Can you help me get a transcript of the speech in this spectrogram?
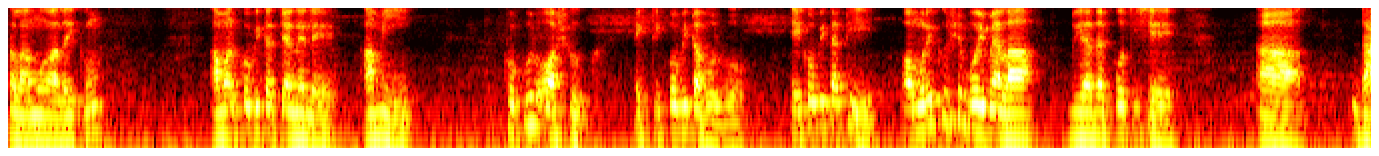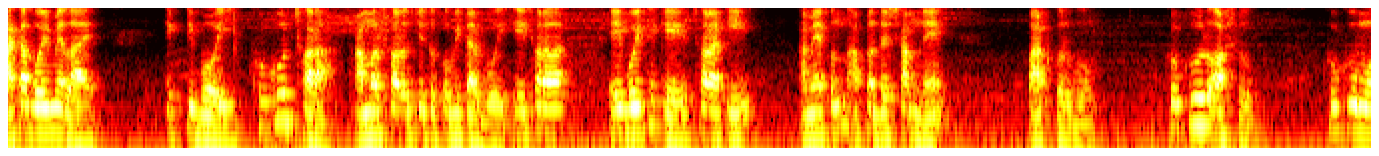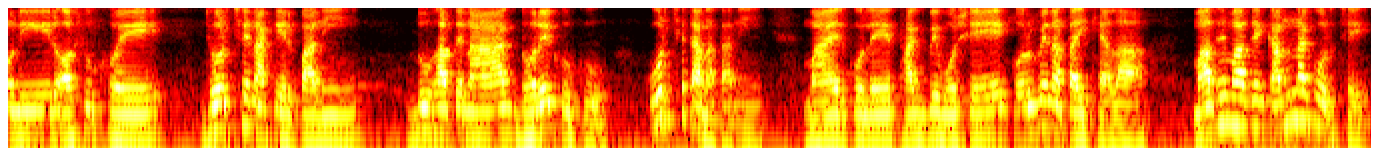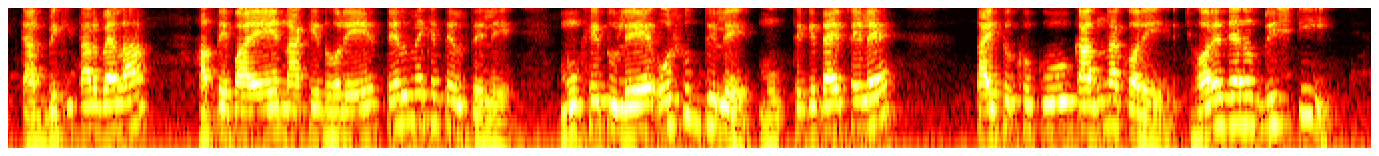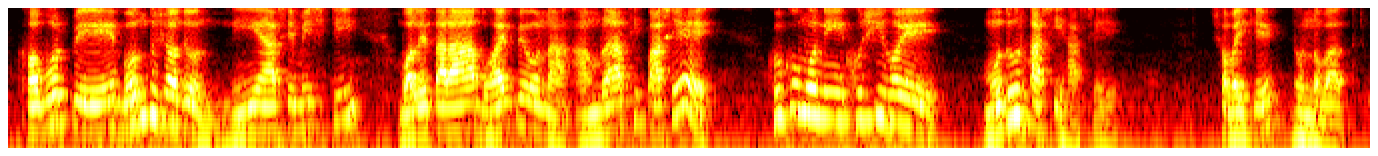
আসসালামু আলাইকুম। আমার কবিতা চ্যানেলে আমি খুকুর অসুখ একটি কবিতা বলব। এই কবিতাটি অমরিকুশে বইমেলা দুই হাজার পঁচিশে ঢাকা বইমেলায় একটি বই খুকুর ছড়া, আমার স্বরচিত কবিতার বই। এই ছড়া, এই বই থেকে ছড়াটি আমি এখন আপনাদের সামনে পাঠ করব। খুকুর অসুখ খুকুমনির অসুখ হয়ে ঝরছে নাকের পানি, দু হাতে নাক ধরে খুকু, করছে টানাটানি। মায়ের কোলে থাকবে বসে, করবে না তাই খেলা। মাঝে মাঝে কান্না করছে, কাটবে কি তার বেলা? হাতে পায়ে, নাকে ধরে, তেল মেখে তেল তেলে। মুখে তুলে ওষুধ দিলে, মুখ থেকে দেয় ফেলে। তাই তো খুকু কান্না করে, ঝড়ে যেন বৃষ্টি। খবর পেয়ে বন্ধু স্বজন নিয়ে আসে মিষ্টি। বলে, তারা ভয় পেও না, আমরা আছি পাশে। খুকুমণি খুশি হয়ে মধুর হাসি হাসে। সবাইকে ধন্যবাদ।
